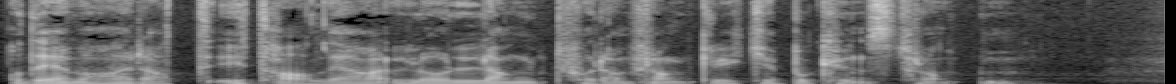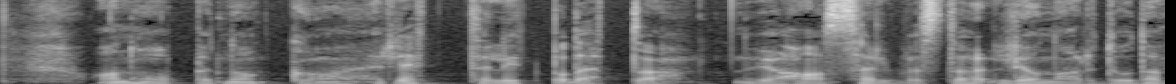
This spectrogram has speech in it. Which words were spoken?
og det var at Italia lå langt foran Frankrike på kunstfronten og han håpet nok å rette litt på dette ved å ha selveste Leonardo da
